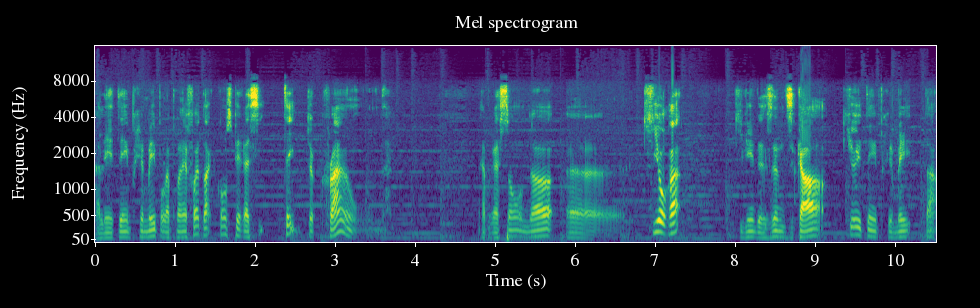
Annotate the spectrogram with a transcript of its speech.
Elle a été imprimée pour la première fois dans Conspiracy Take the Crown. Après ça, on a euh, Kiora, qui vient de Zendikar, qui a été imprimé dans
